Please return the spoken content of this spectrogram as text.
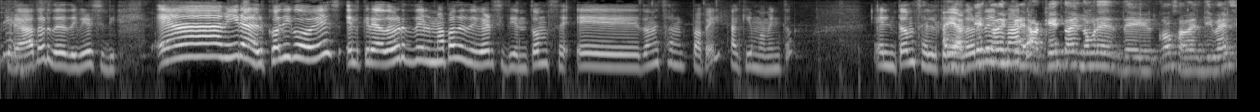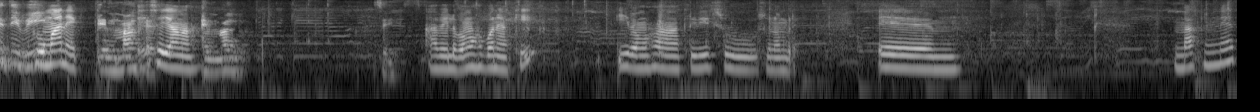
creator de Diversity. Ah, mira, el código es el creador del mapa de Diversity. Entonces, eh, ¿dónde está el papel? Aquí un momento. Entonces, el creador del mapa. aquí está el nombre de cosa, el Diversity V. Kumanek. En Manje. Se llama. En. Sí. A ver, lo vamos a poner aquí y vamos a escribir su, su nombre. Eh, magnet.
